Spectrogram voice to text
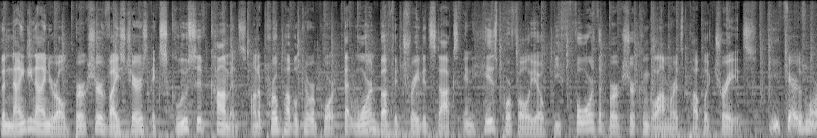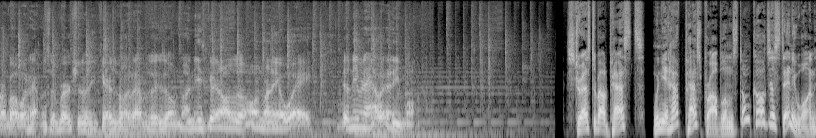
the 99 year old Berkshire Vice Chair's exclusive comments on a ProPublica report that Warren Buffett traded stocks in his portfolio before the Berkshire conglomerate's public trades. He cares more about what happens to Berkshire than he cares about what happens to his own money. He's giving all his own money away. He doesn't even have it anymore. Stressed about pests? When you have pest problems, don't call just anyone.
